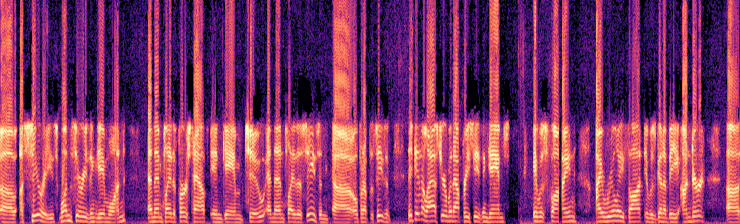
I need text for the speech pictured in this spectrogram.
uh, a series, one series in game one, and then play the first half in game two, and then play the season, uh, open up the season. They did it last year without preseason games. It was fine. I really thought it was going to be under uh,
